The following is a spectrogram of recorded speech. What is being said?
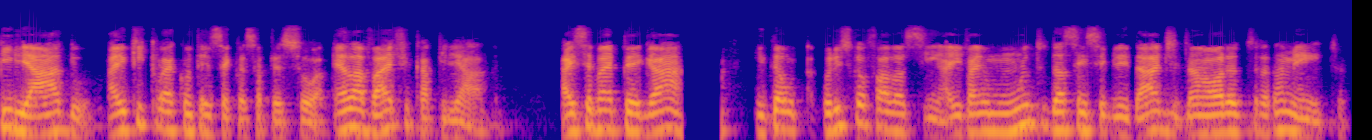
pilhado. Aí o que, que vai acontecer com essa pessoa? Ela vai ficar pilhada. Aí você vai pegar. Então, por isso que eu falo assim, aí vai muito da sensibilidade na hora do tratamento.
